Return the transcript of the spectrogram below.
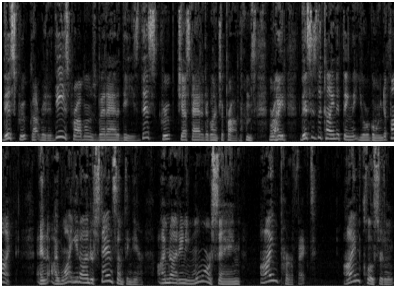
This group got rid of these problems but added these. This group just added a bunch of problems, right? This is the kind of thing that you're going to find. And I want you to understand something here. I'm not anymore saying I'm perfect, I'm closer to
